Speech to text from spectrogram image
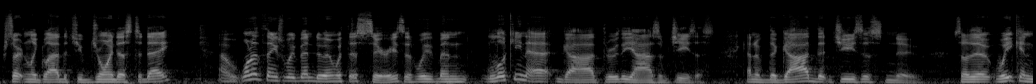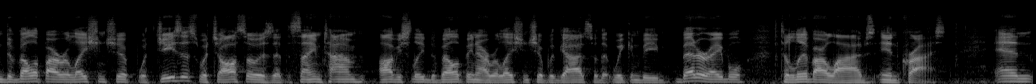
We're certainly glad that you've joined us today. Uh, one of the things we've been doing with this series is we've been looking at God through the eyes of Jesus, kind of the God that Jesus knew, so that we can develop our relationship with Jesus, which also is at the same time, obviously, developing our relationship with God so that we can be better able to live our lives in Christ. And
